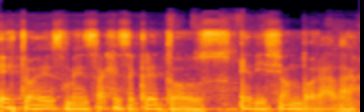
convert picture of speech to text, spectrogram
Esto es Mensajes Secretos, edición dorada.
